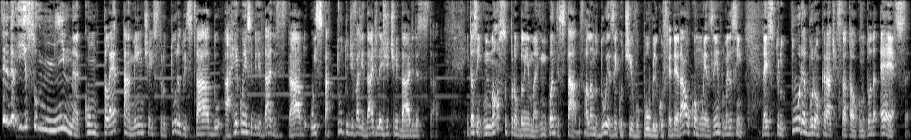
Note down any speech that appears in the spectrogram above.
Você entendeu? E isso mina completamente a estrutura do Estado, a reconhecibilidade desse Estado, o estatuto de validade e legitimidade desse Estado. Então, assim, o nosso problema enquanto Estado, falando do executivo público federal como um exemplo, mas assim, da estrutura burocrática estatal como toda, é essa.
